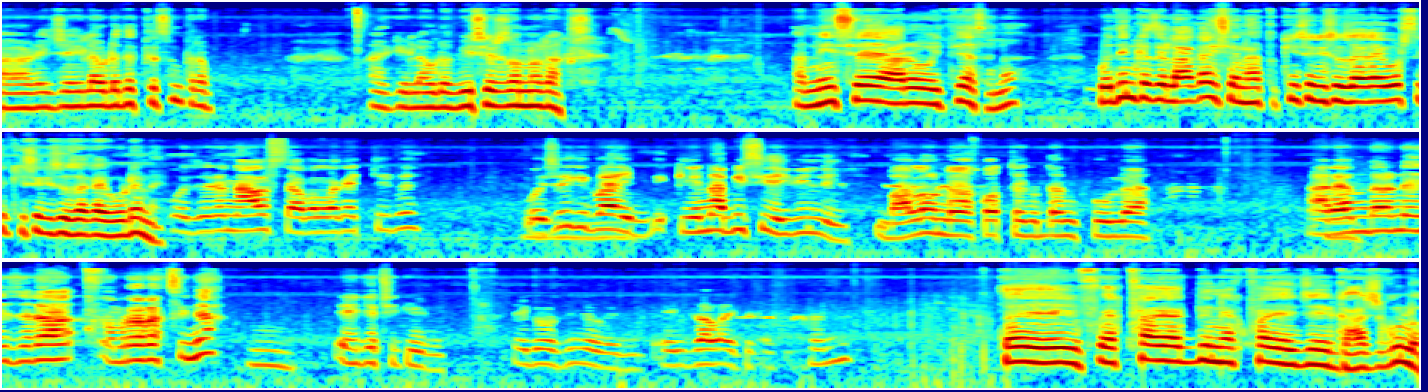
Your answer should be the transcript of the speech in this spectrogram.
আর এই যে এই লাউটা দেখতেছেন তারা? আর কি লাউটা বিষের জন্য রাখছে। আর নিচে আরও ওইতে আছে না? ওই দিনকে যে লাগাইছে না তো কিছু কিছু জায়গায় উঠছে কিছু কিছু জায়গায় ওঠে নাই। ওই যেটা না আসছে আবার লাগাইতে হবে বলছে কি ভাই কেনা বেশি এই বিল্ডিং। ভালো না কত গুদান ফুলা। আর এমন ধরনের এই যেটা আমরা রাখছি না এই যে ঠিক এই অরিজিনাল এই জ্বালাই তাই এই এক ফাই একদিন এক ফাই এই যে ঘাসগুলো।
